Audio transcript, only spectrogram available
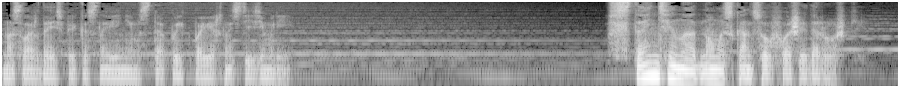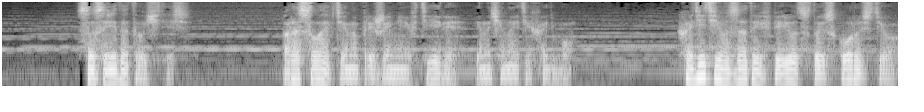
наслаждаясь прикосновением стопы к поверхности земли. Встаньте на одном из концов вашей дорожки. Сосредоточьтесь. Расслабьте напряжение в теле и начинайте ходьбу. Ходите взад и вперед с той скоростью,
